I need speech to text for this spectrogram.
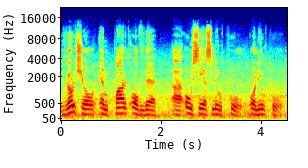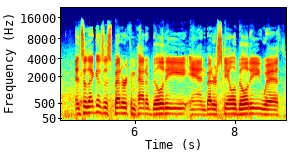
virtual and part of the uh, OCS Lync pool or Lync pool. And so that gives us better compatibility and better scalability with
